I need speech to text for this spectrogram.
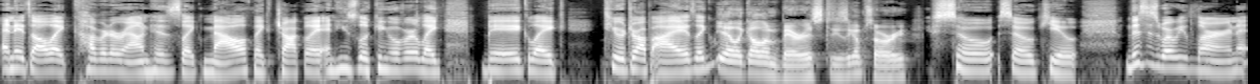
and it's all like covered around his like mouth like chocolate and he's looking over like big like teardrop eyes like Yeah, like all embarrassed. He's like, I'm sorry. so so cute this is where we learn uh,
